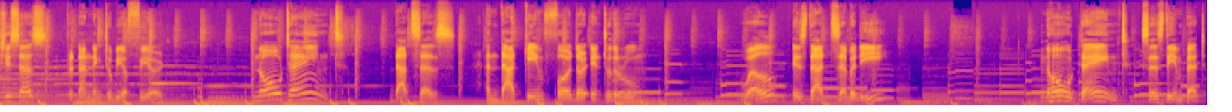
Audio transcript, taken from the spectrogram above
She says, pretending to be afeard. No, tain't. That says, and that came further into the room. Well, is that Zebedee? No, tain't, says the impet.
